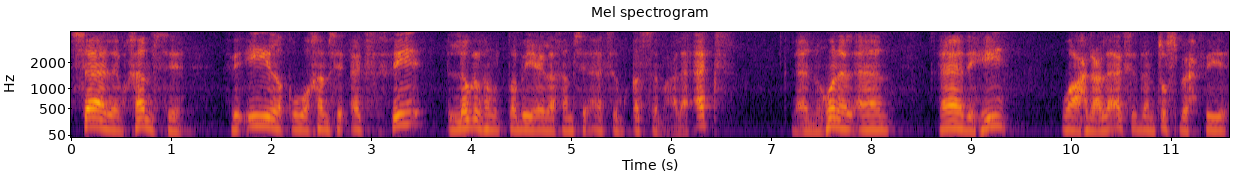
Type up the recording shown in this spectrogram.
سالب 5 في E للقوة 5 x في اللوغاريتم الطبيعي ل 5 إكس مقسم على إكس لأنه هنا الآن هذه واحد على x اذا تصبح في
